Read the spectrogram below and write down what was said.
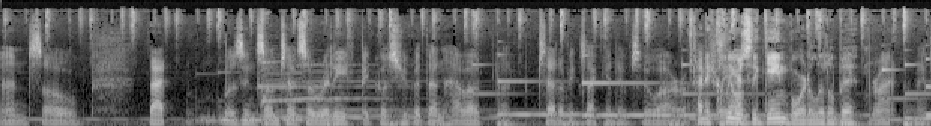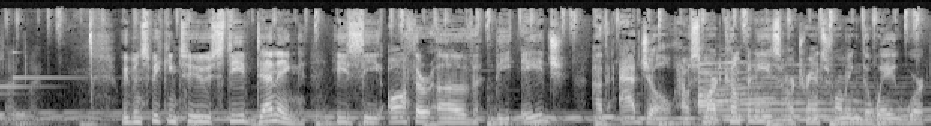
And so, that was in some sense a relief because you could then have a, a set of executives who are Kind of clears the game board a little bit. right exactly We've been speaking to Steve Denning. He's the author of The Age of Agile How Smart Companies Are Transforming the Way Work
